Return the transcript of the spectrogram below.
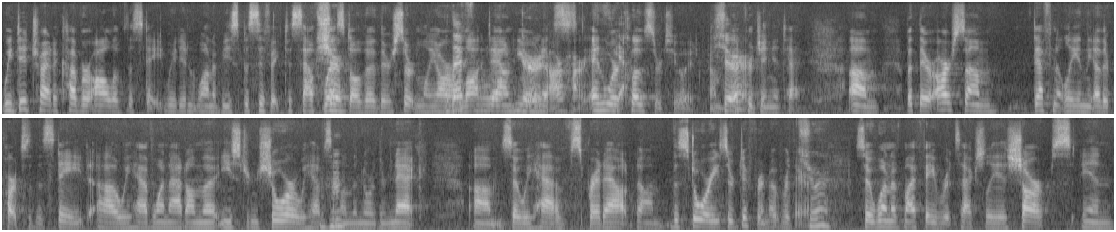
We did try to cover all of the state. We didn't want to be specific to Southwest, Sure. although there certainly are Well, a lot down here, and, in our it's- hearts, and we're yeah. closer to it from Sure. at Virginia Tech. Um, but there are some definitely in the other parts of the state. Uh, we have one out on the eastern shore. We have some Mm-hmm. on the northern neck. Um, so we have spread out. Um, the stories are different over there. Sure. So one of my favorites actually is Sharps in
